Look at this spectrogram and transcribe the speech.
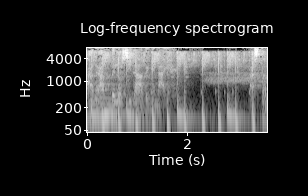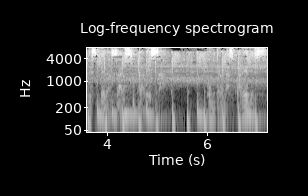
a gran velocidad en el aire, hasta despedazar su cabeza contra las paredes,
